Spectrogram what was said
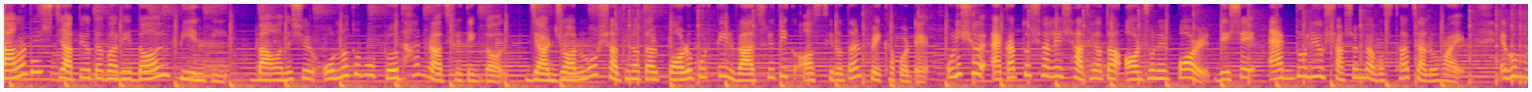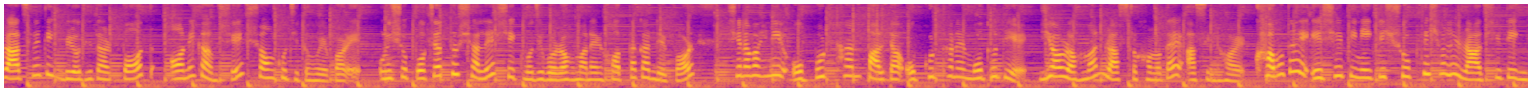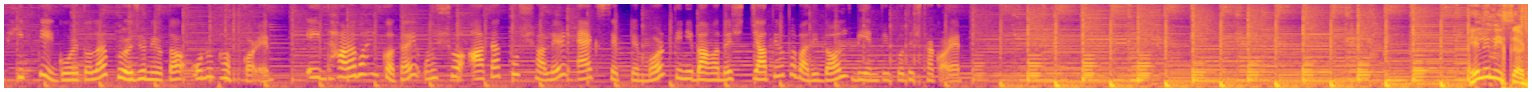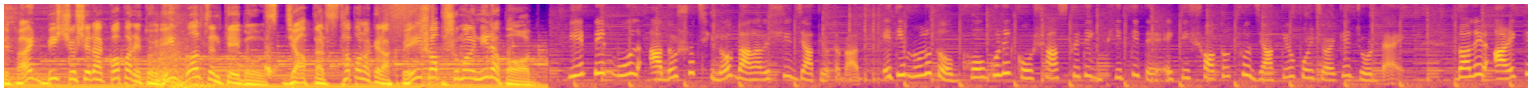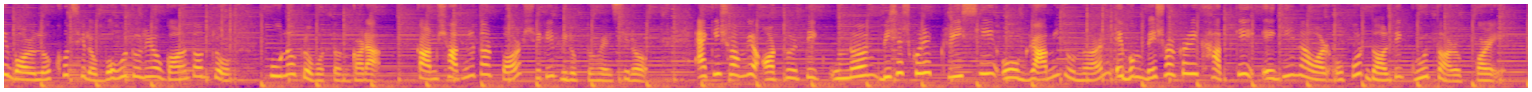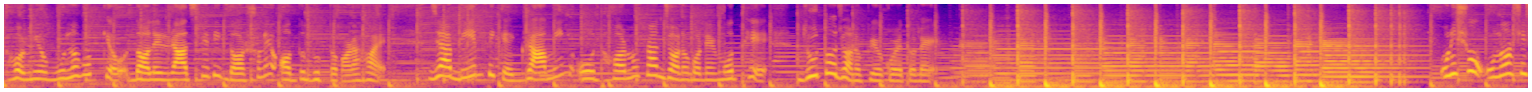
বাংলাদেশ জাতীয়তাবাদী দল বিএনপি বাংলাদেশের অন্যতম প্রধান রাজনৈতিক দল, যার জন্ম স্বাধীনতার পরবর্তী রাজনৈতিক অস্থিরতার প্রেক্ষাপটে। উনিশশো একাত্তর সালে স্বাধীনতা অর্জনের পর দেশে একদলীয় শাসন ব্যবস্থা চালু হয় এবং রাজনৈতিক বিরোধিতার পথ অনেকাংশে সংকুচিত হয়ে পড়ে। উনিশশো পঁচাত্তর সালে শেখ মুজিবুর রহমানের হত্যাকাণ্ডের পর সেনাবাহিনীর অভ্যুত্থান পাল্টা অভ্যুত্থানের মধ্য দিয়ে জিয়াউর রহমান রাষ্ট্র ক্ষমতায় আসীন হয়। ক্ষমতায় এসে তিনি একটি শক্তিশালী রাজনৈতিক ভিত্তি গড়ে তোলার প্রয়োজনীয়তা অনুভব করেন। এই ধারাবাহিকতায় উনিশশো আটাত্তর সালের এক সেপ্টেম্বর তিনি বাংলাদেশ জাতীয়তাবাদী দল বিএনপি প্রতিষ্ঠা করেন। এলএমই সার্টিফাইড বিশ্ব সেরা কপারে তৈরি ওয়ালটন কেবলস যা আপনার স্থাপনাকে রাখবে সব সময় নিরাপদ বিএনপির মূল আদর্শ ছিল বাংলাদেশি জাতীয়তাবাদ। এটি মূলত ভৌগোলিক ও সাংস্কৃতিক ভিত্তিতে একটি স্বতন্ত্র জাতীয় পরিচয়কে জোর দেয়। দলের আরেকটি বড় লক্ষ্য ছিল বহুদলীয় গণতন্ত্র পুনঃপ্রবর্তন করা। কারণ স্বাধীনতার পর সেটি বিলুপ্ত হয়েছিল। একই সঙ্গে অর্থনৈতিক উন্নয়ন, বিশেষ করে কৃষি ও গ্রামীণ উন্নয়ন এবং বেসরকারি খাতকে এগিয়ে নেওয়ার ওপর দলটি গুরুত্ব আরোপ করে। ধর্মীয় মূল্যবোধকেও দলের রাজনৈতিক দর্শনে অন্তর্ভুক্ত করা হয়, যা বিএনপিকে গ্রামীণ ও ধর্মপ্রাণ জনগণের মধ্যে দ্রুত জনপ্রিয় করে তোলে। উনিশশো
